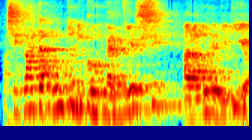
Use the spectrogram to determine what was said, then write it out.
Ma si tratta appunto di convertirsi all'amore di Dio,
